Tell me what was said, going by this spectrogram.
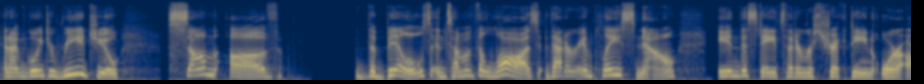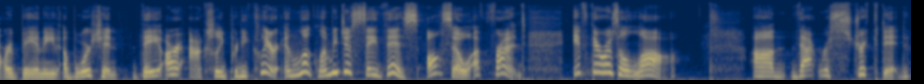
And I'm going to read you some of the bills and some of the laws that are in place now in the states that are restricting or are banning abortion. They are actually pretty clear. And look, let me just say this also up front. If there was a law um, that restricted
